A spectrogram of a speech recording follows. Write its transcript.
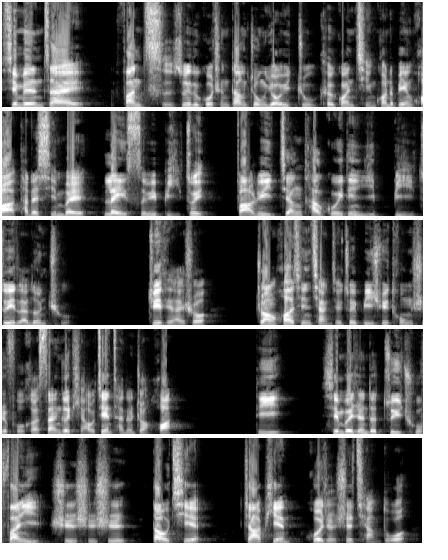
行为人在犯此罪的过程当中，由于主客观情况的变化，他的行为类似于比罪。法律将它规定以比罪来论处。具体来说，转化型抢劫罪必须同时符合三个条件才能转化：第一，行为人的最初犯意是实施盗窃、诈骗或者是抢夺，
